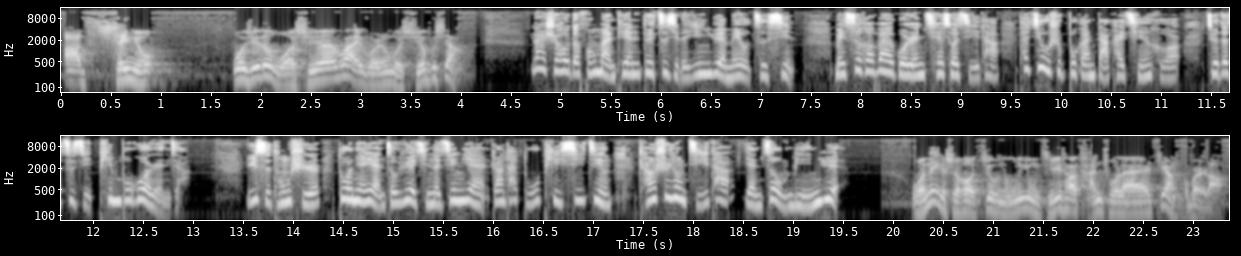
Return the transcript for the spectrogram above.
啊，谁牛？我觉得我学外国人，我学不像。那时候的冯满天对自己的音乐没有自信，每次和外国人切磋吉他，他就是不敢打开琴盒，觉得自己拼不过人家。与此同时，多年演奏乐琴的经验让他独辟蹊径，尝试用吉他演奏民乐。我那个时候就能用吉他弹出来这样个味道。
